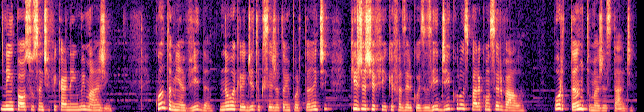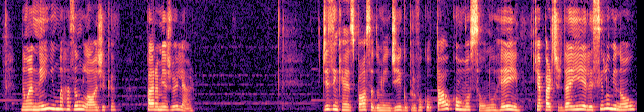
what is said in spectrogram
nem posso santificar nenhuma imagem. Quanto à minha vida, não acredito que seja tão importante que justifique fazer coisas ridículas para conservá-la. Portanto, Majestade, não há nenhuma razão lógica para me ajoelhar. Dizem que a resposta do mendigo provocou tal comoção no rei que a partir daí ele se iluminou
